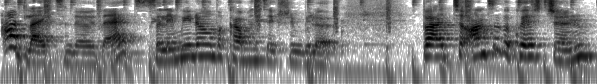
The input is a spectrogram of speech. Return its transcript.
I'd like to know that. So let me know in the comment section below. But to answer the question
